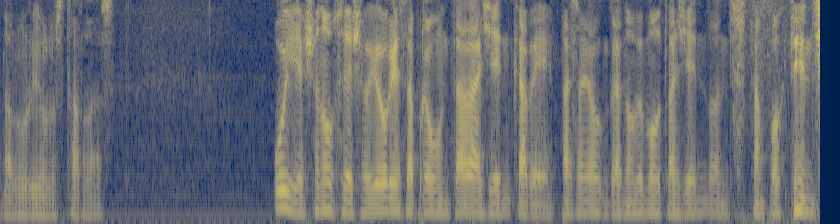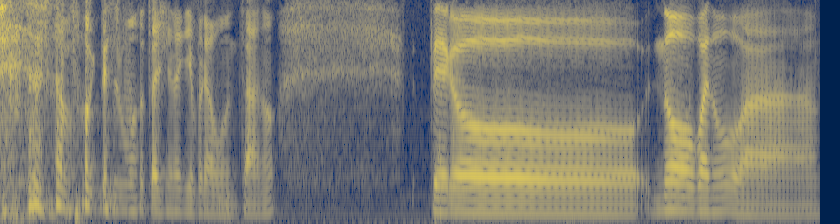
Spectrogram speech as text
de l'Oriol Stardust? Ui, això no ho sé, això ho hauries de preguntar a la gent que ve. Passa que com que no ve molta gent, doncs tampoc tens, tampoc tens molta gent aquí a preguntar, no? Però, no, bueno, uh,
